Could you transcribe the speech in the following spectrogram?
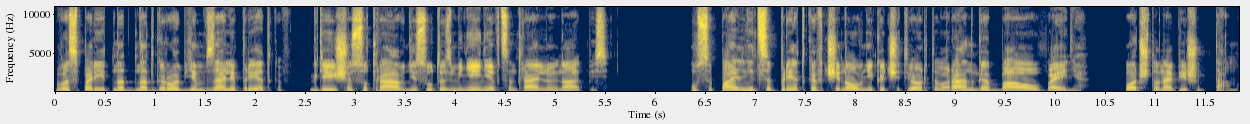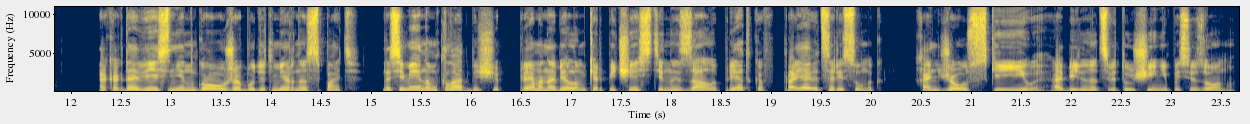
воспарит над надгробьем в зале предков, где еще с утра внесут изменения в центральную надпись. Усыпальница предков чиновника четвертого ранга Бао Вэня. Вот что напишут там. А когда весь Нинго уже будет мирно спать, на семейном кладбище, прямо на белом кирпиче стены залы предков, проявится рисунок. Ханчжоусские ивы, обильно цветущие не по сезону.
